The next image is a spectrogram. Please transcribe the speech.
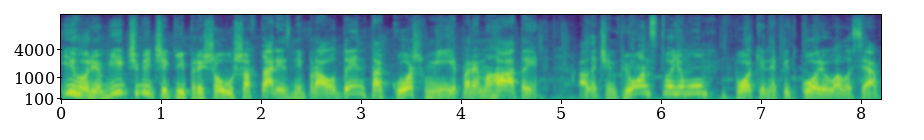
Ігор Йовічевич, який прийшов у Шахтарі з Дніпра 1 також вміє перемагати. Але чемпіонство йому поки не підкорювалося.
